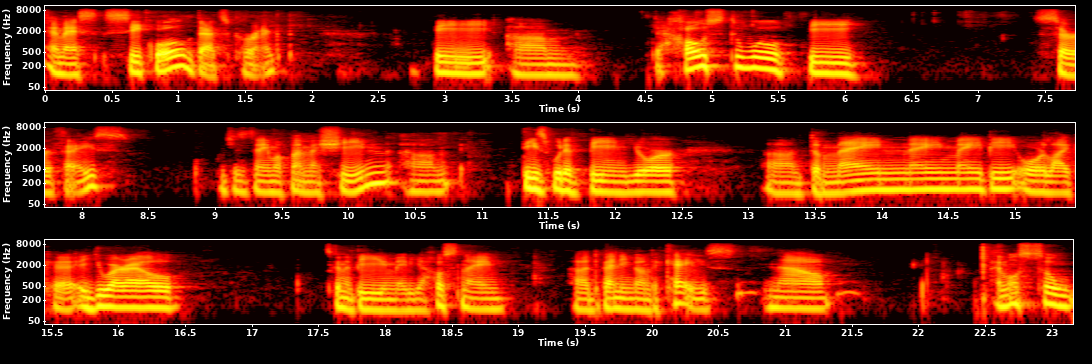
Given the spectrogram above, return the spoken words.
MS SQL, that's correct. The, um, the host will be Surface, which is the name of my machine. Um, these would have been your uh, domain name maybe, or like a, a URL. It's gonna be maybe a host name, uh, depending on the case. Now, I'm also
